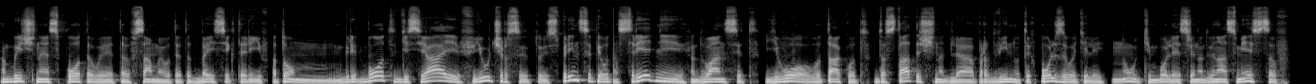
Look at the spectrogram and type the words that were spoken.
обычная спотовые, это самый вот этот basic тариф. Потом гридбот, DCI, фьючерсы, то есть в принципе вот средний advanced, его вот так вот достаточно для продвинутых пользователей. Ну, тем более, если на 12 месяцев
